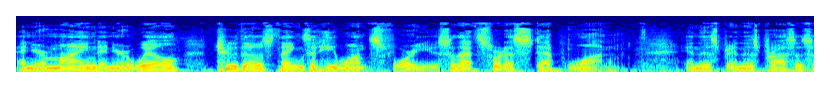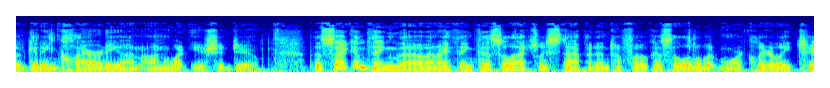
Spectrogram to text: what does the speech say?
and your mind and your will to those things that He wants for you. So that's sort of step one in this in this process of getting clarity on, on what you should do. The second thing, though, and I think this will actually snap it into focus a little bit more clearly too,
